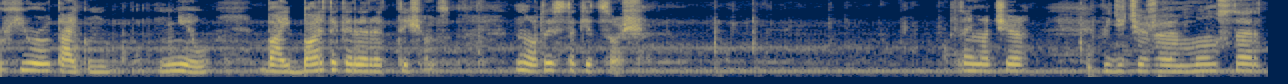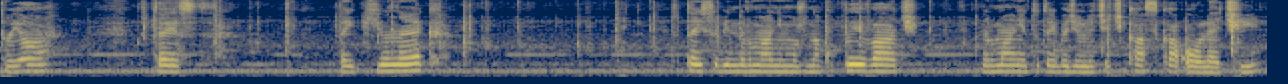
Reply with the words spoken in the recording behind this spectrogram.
Hero Tycoon New by Bartek RR 1000. No, to jest takie coś. Tutaj macie, widzicie, że Monster to ja. Tutaj jest tutaj Kunek. Tutaj sobie normalnie można kupywać. Normalnie tutaj będzie lecieć kaska. O, leci.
